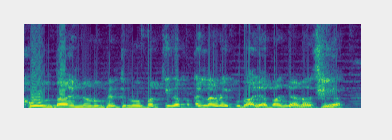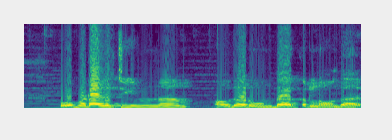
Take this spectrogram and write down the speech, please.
ਖੋਲਦਾ ਇਹਨਾਂ ਨੂੰ, ਫਿਰ ਤੈਨੂੰ ਪਰਚੀ ਦਾ ਪਤਾ ਨਹੀਂ ਲੱਗਣਾ ਤੂੰ ਰਾਜਾ ਬਣ ਜਾਣਾ ਸੀਗਾ। ਉਹ ਬੜਾ ਇਸ ਚੀਜ਼ ਨੂੰ ਨਾ ਉਹਦਾ ਰੋਂਦਾ, ਕਰਲਾਉਂਦਾ।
